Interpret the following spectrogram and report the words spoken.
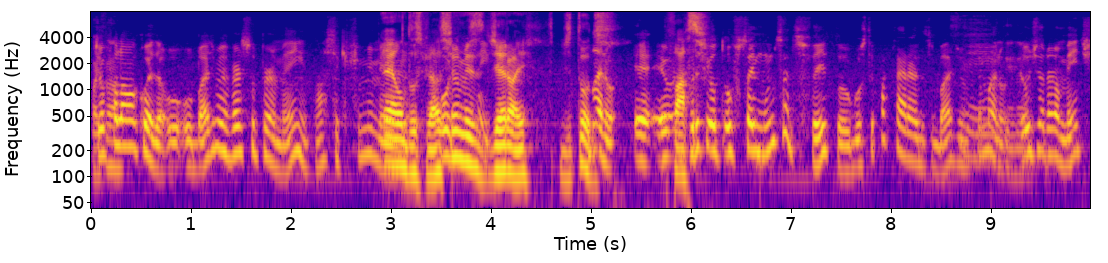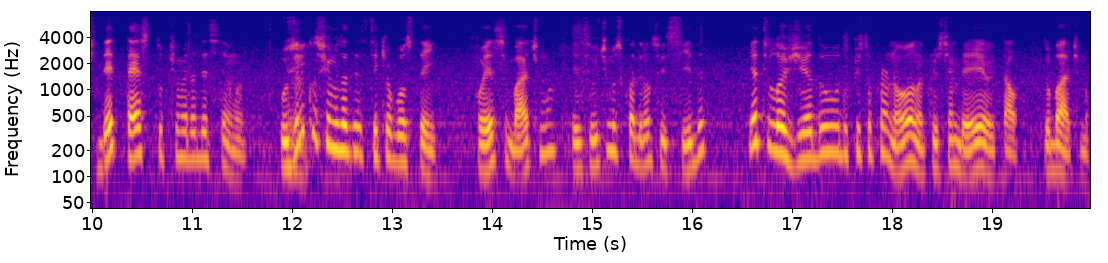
pode deixa eu falar uma coisa. O, o Batman vs Superman, nossa, que filme merda. É um dos piores filmes assim, de herói de todos. Mano, é, eu, por Fácil. isso que eu, eu saí muito satisfeito. Eu gostei pra caralho desse Batman. Sim, porque, mano, entendeu? eu geralmente detesto o filme da DC, mano. Os Sim. únicos filmes da DC que eu gostei foi esse Batman, esse último Esquadrão Suicida e a trilogia do, do Christopher Nolan, Christian Bale e tal, do Batman.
